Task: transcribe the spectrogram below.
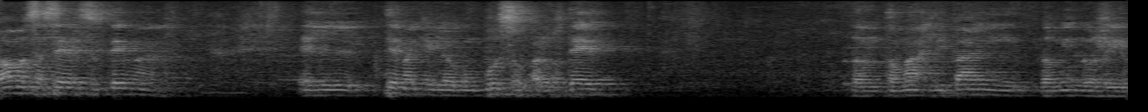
Vamos a hacer su tema, el tema que lo compuso para usted, don Tomás Lipán y Domingo Río.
